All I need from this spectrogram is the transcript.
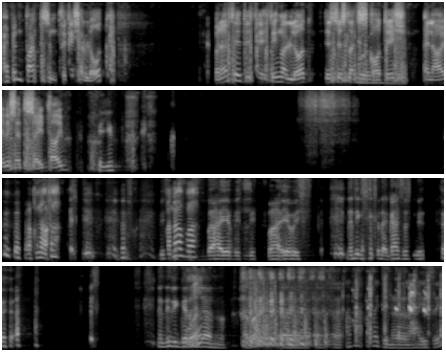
I've been practicing British a lot. When I say this thing a lot, it's just like Scottish and Irish at the same time. Are you? Kenapa? Kenapa? bahaya bis, bis, bahaya bis. Nanti kita kena kasus bis. Nanti dikiranya anu apa? Eh, eh, eh, apa apa generalizing?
